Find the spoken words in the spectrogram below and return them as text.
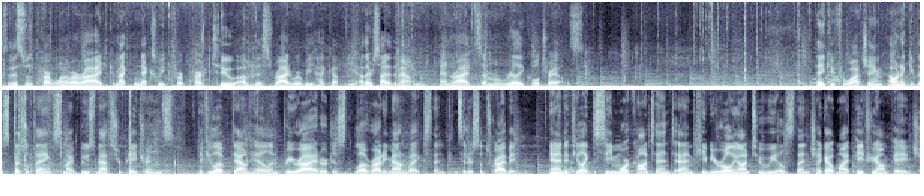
So this was part one of our ride. Come back next week for part two of this ride where we hike up the other side of the mountain and ride some really cool trails. Thank you for watching. I want to give a special thanks to my Boostmaster patrons. If you love downhill and free ride or just love riding mountain bikes, then consider subscribing. And if you like to see more content and keep me rolling on two wheels, then check out my Patreon page.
